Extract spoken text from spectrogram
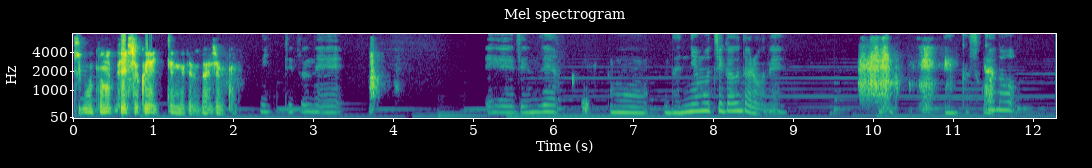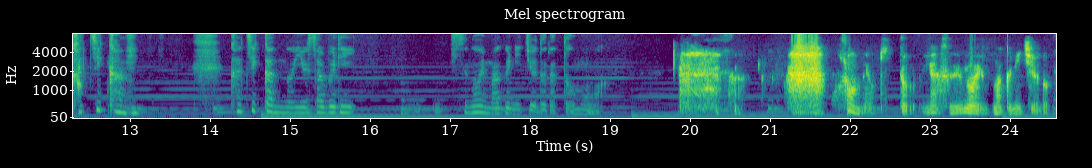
地元の定食屋行ってんだけど大丈夫かな？言ってたねえー、全然もう何にも違うだろうね なんかそこの価値観価値観の揺さぶりすごいマグニチュードだと思うわそうだよ、きっと。いや、すごいマグニチュード。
